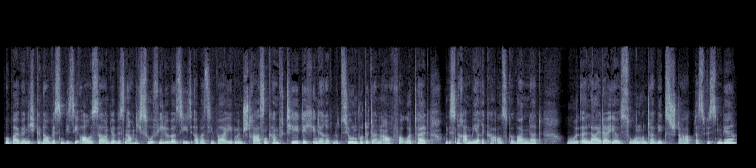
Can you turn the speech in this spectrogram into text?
wobei wir nicht genau wissen, wie sie aussah und wir wissen auch nicht so viel über sie, aber sie war eben im Straßenkampf tätig, in der Revolution wurde dann auch verurteilt und ist nach Amerika ausgewandert, wo äh, leider ihr Sohn unterwegs starb, das wissen wir.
